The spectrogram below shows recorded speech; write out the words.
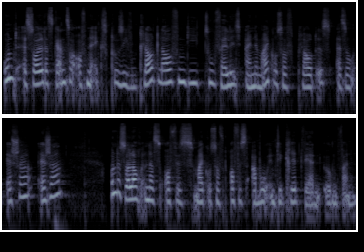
Und es soll das Ganze auf einer exklusiven Cloud laufen, die zufällig eine Microsoft Cloud ist, also Azure. Azure. Und es soll auch in das Office, Microsoft Office Abo integriert werden irgendwann.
